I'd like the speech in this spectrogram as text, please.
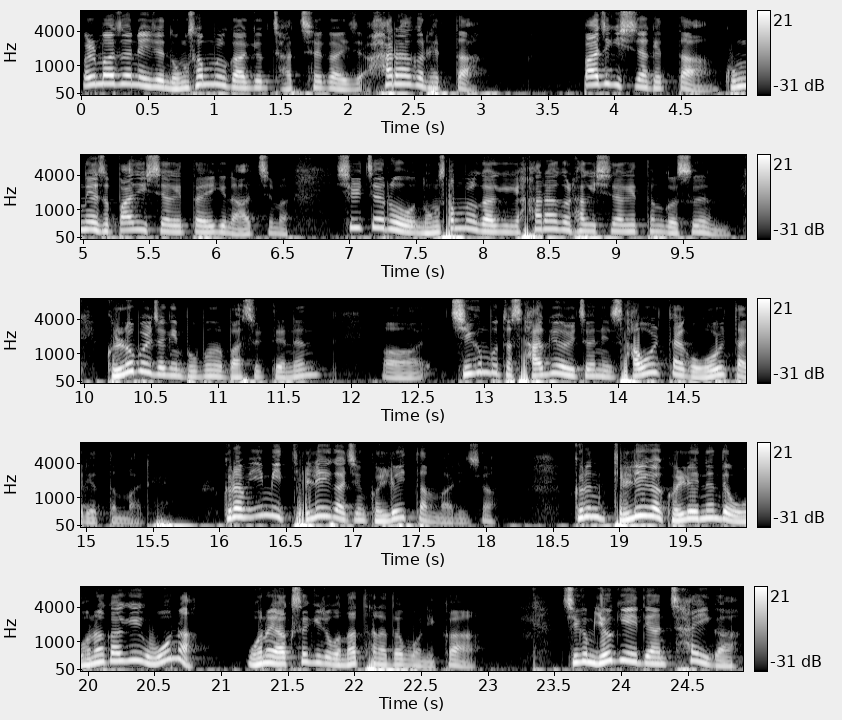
얼마 전에 이제 농산물 가격 자체가 이제 하락을 했다 빠지기 시작했다. 국내에서 빠지기 시작했다 얘기 나왔지만 실제로 농산물 가격이 하락을 하기 시작했던 것은 글로벌적인 부분을 봤을 때는 어, 지금부터 4개월 전인 4월달과 5월달이었단 말이에요. 그럼 이미 delay가 지금 걸려 있단 말이죠. 그런 delay가 걸려 있는데 원화 가격이 워낙 원화 약세 기조가 나타나다 보니까 지금 여기에 대한 차이가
